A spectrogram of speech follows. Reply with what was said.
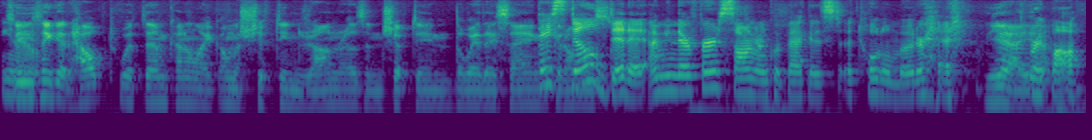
you so know, you think it helped with them kind of like almost shifting genres and shifting the way they sang? they like still almost- did it. I mean, their first song on Quebec is a total Motorhead Yeah, yeah. rip off,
